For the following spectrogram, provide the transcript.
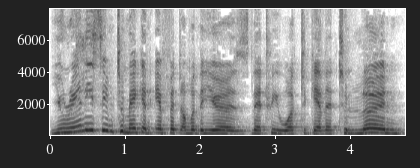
you really seemed to make an effort over the years that we worked together to learn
